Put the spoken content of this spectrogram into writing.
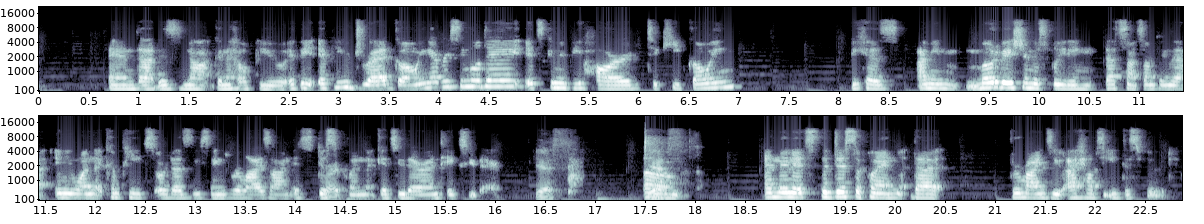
and that is not going to help you. If it, if you dread going every single day, it's going to be hard to keep going because I mean, motivation is fleeting. That's not something that anyone that competes or does these things relies on. It's discipline right. that gets you there and takes you there. Yes. Um, yes. And then it's the discipline that reminds you, I have to eat this food.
